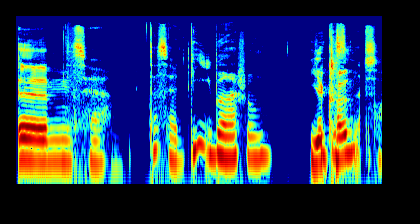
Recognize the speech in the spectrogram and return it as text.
Ähm, Das ist ja, das ist ja die Überraschung. Ihr Und das- könnt oh,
